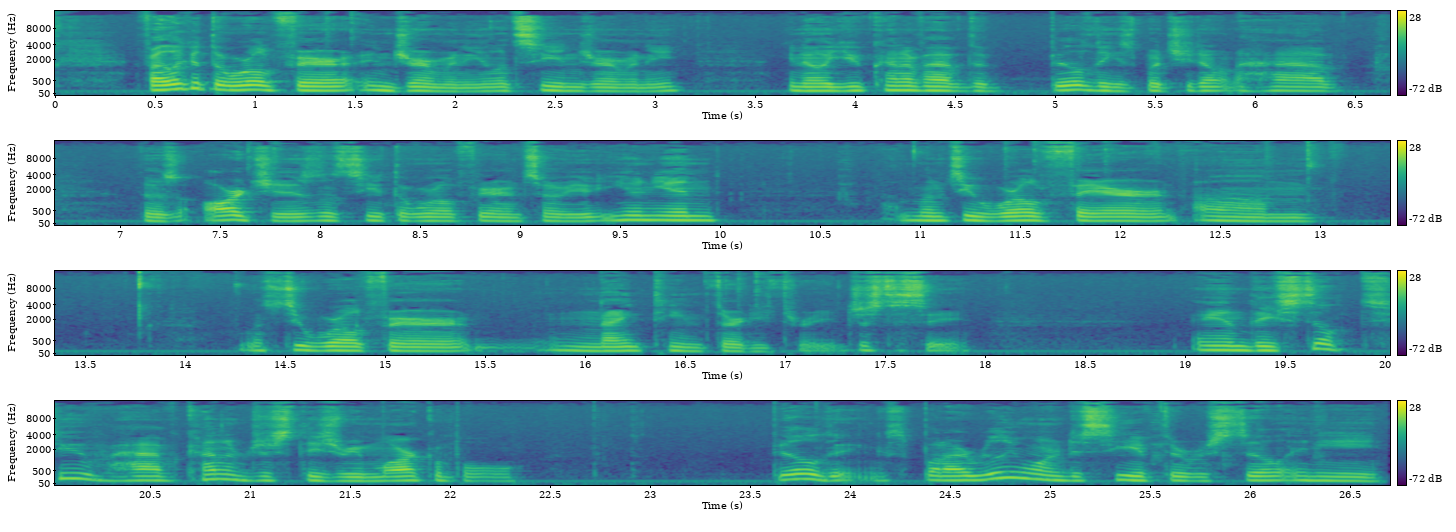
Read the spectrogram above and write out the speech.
if I look at the World Fair in Germany, let's see in Germany, you know, you kind of have the buildings, but you don't have those arches. Let's see at the World Fair in Soviet Union. Let's do World Fair. Um, let's do World Fair 1933 just to see. And they still too have kind of just these remarkable buildings but i really wanted to see if there were still any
